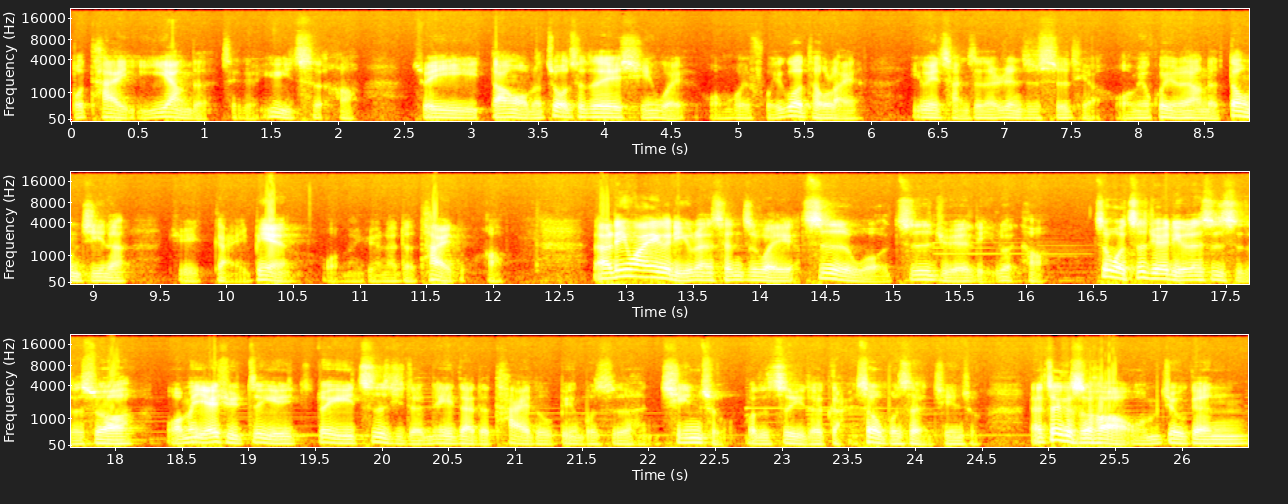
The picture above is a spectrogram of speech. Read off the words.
不太一样的这个预测哈，所以当我们做出这些行为，我们会回过头来，因为产生了认知失调，我们会有这样的动机呢去改变我们原来的态度哈。那另外一个理论称之为自我知觉理论哈，自我知觉理论是指的说。我们也许对于对于自己的内在的态度并不是很清楚，或者自己的感受不是很清楚，那这个时候我们就跟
